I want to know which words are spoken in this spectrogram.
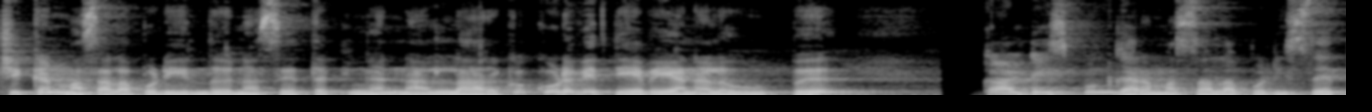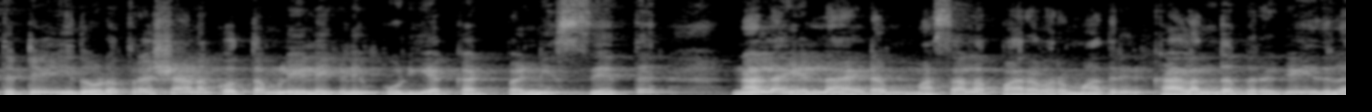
சிக்கன் மசாலா பொடி இருந்ததுன்னா சேர்த்துக்குங்க. நல்லாயிருக்கும் கூடவே தேவையான அளவு உப்பு கால் டீஸ்பூன் கரம் மசாலா பொடி சேர்த்துட்டு இதோட ஃப்ரெஷ்ஷான கொத்தமல்லி இலைகளையும் பொடியாக கட் பண்ணி சேர்த்து நல்லா எல்லா இடம் மசாலா பரவுற மாதிரி கலந்த பிறகு இதில்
